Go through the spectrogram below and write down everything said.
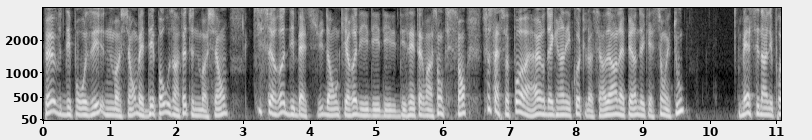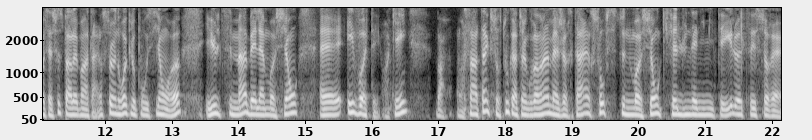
peuvent déposer une motion, ben, déposent en fait une motion qui sera débattue. Donc, il y aura des, des, des, interventions qui se font. Ça, ça se fait pas à heure de grande écoute, là. C'est en dehors de la période de questions et tout. Mais c'est dans les processus parlementaires. C'est un droit que l'opposition a. Et ultimement, ben, la motion euh, est votée. OK? Bon, on s'entend que surtout quand un gouvernement majoritaire, sauf si c'est une motion qui fait l'unanimité là, sur euh,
